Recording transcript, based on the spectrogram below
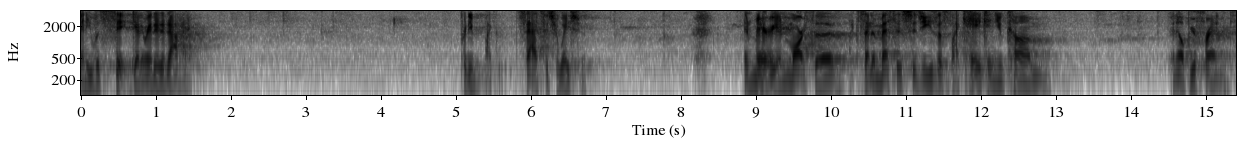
and he was sick, getting ready to die. Pretty like sad situation. And Mary and Martha like sent a message to Jesus like, "Hey, can you come and help your friend?"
